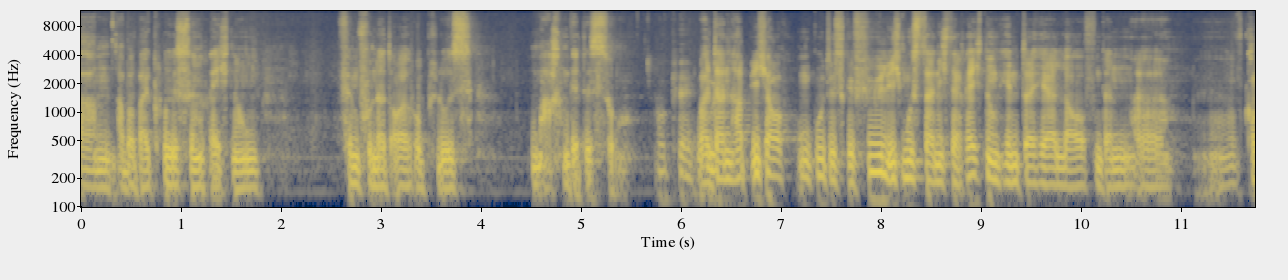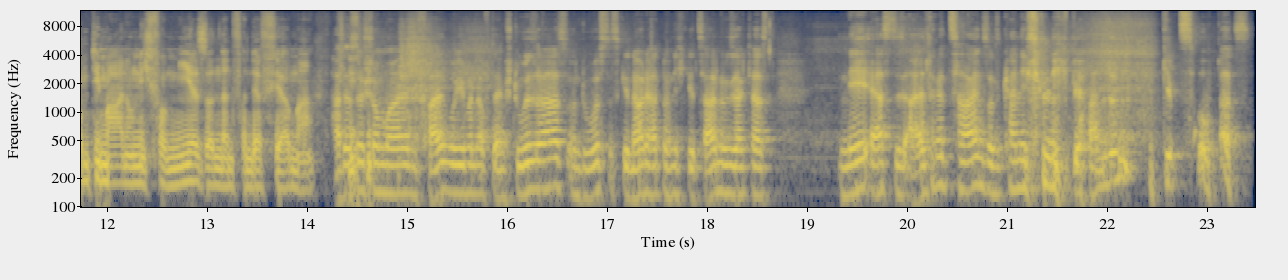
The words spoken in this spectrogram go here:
Ähm, aber bei größeren Rechnungen, 500 Euro plus, machen wir das so. Okay, Weil gut. dann habe ich auch ein gutes Gefühl, ich muss da nicht der Rechnung hinterherlaufen, dann äh, kommt die Mahnung nicht von mir, sondern von der Firma. Hattest du schon mal einen Fall, wo jemand auf deinem Stuhl saß und du wusstest genau, der hat noch nicht gezahlt und du gesagt hast, nee, erst das Altere zahlen, sonst kann ich sie nicht behandeln? Gibt es sowas?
